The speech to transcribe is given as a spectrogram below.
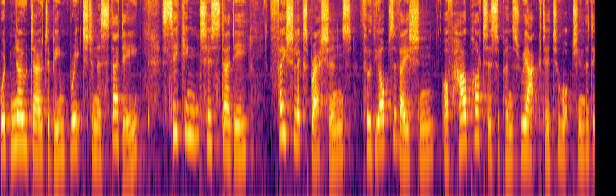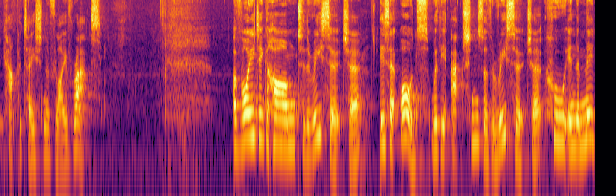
would no doubt have been breached in a study seeking to study facial expressions through the observation of how participants reacted to watching the decapitation of live rats. Avoiding harm to the researcher is at odds with the actions of the researcher who, in the mid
